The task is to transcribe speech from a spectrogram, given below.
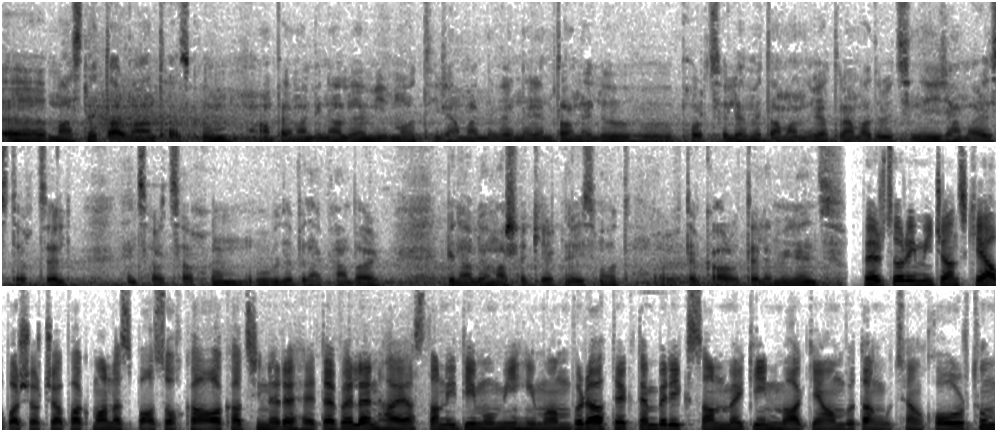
մասն է տարվա ընթացքում անպայման գնալու եմ իր մոտ իր համար նվերներ եմ տանելու ու փորձելու եմ այդ ամանորյա տրամադրությունները իր համար ստեղծել հենց Արցախում ու դե բնականաբար գնալու եմ աշակերտներիս մոտ որովհետև կարոտել եմ իրենց Բերձորի միջանցքի ապաշրջափակմանը սպասող քաղաքացիները հետևել են Հայաստանի դիմումի հիման վրա դեկտեմբերի 21-ին ՄԱԿ-ի անվտանգության խորհրդում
